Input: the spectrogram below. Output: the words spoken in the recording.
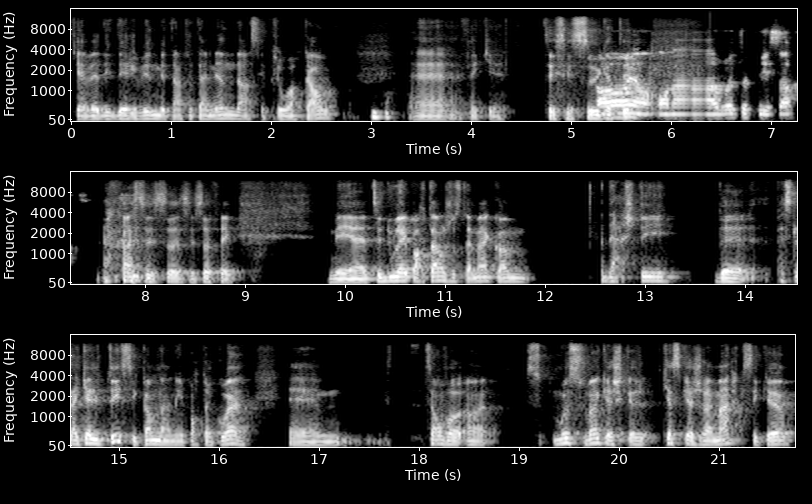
qui avait des dérivés de méthamphétamine dans ses pré-workouts. Euh, fait que, tu sais, c'est sûr que ah t'es- ouais, on, en voit toutes les sortes. Ah, c'est ça, c'est ça. Fait. que- Mais euh, tu sais, d'où l'importance, justement, comme d'acheter de. Parce que la qualité, c'est comme dans n'importe quoi. Euh, tu sais, on va. euh, moi, souvent, que je- que- qu'est-ce que je remarque, c'est que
